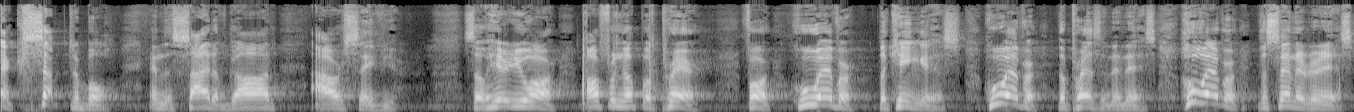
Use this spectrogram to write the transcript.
acceptable in the sight of God our Savior. So here you are offering up a prayer for whoever the king is, whoever the president is, whoever the senator is,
